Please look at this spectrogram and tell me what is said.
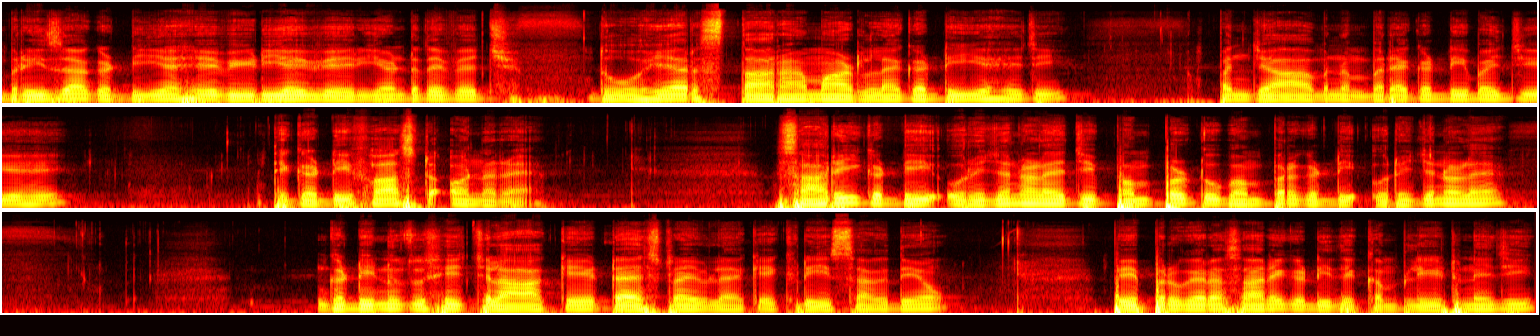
ਬਰੀਜ਼ਾ ਗੱਡੀ ਹੈ ਇਹ ਵੀਡੀਆਈ ਵੇਰੀਐਂਟ ਦੇ ਵਿੱਚ। 2017 ਮਾਡਲ ਹੈ ਗੱਡੀ ਇਹ ਜੀ। ਪੰਜਾਬ ਨੰਬਰ ਹੈ ਗੱਡੀ ਬਾਈ ਜੀ ਇਹ। ਤੇ ਗੱਡੀ ਫਾਸਟ ਓਨਰ ਹੈ। ਸਾਰੀ ਗੱਡੀ ਓਰੀਜਨਲ ਹੈ ਜੀ। ਬੰਪਰ ਟੂ ਬੰਪਰ ਗੱਡੀ ਓਰੀਜਨਲ ਹੈ। ਗੱਡੀ ਨੂੰ ਤੁਸੀਂ ਚਲਾ ਕੇ ਟੈਸਟ ਡਰਾਈਵ ਲੈ ਕੇ ਖਰੀਦ ਸਕਦੇ ਹੋ। ਪੇਪਰ ਵਗੈਰਾ ਸਾਰੇ ਗੱਡੀ ਦੇ ਕੰਪਲੀਟ ਨੇ ਜੀ।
